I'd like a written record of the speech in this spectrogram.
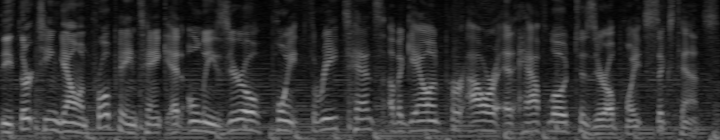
the 13 gallon propane tank at only 0.3 tenths of a gallon per hour at half load to 0.6 tenths.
